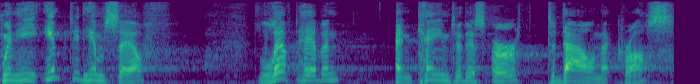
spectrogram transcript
when he emptied himself, left heaven, and came to this earth to die on that cross?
